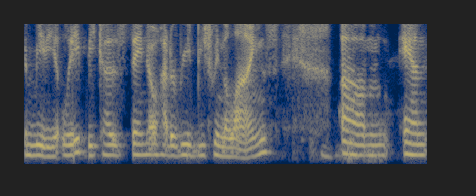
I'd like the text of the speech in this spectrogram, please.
immediately because they know how to read between the lines. Mm-hmm. Um, and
